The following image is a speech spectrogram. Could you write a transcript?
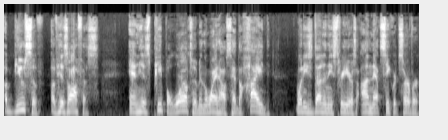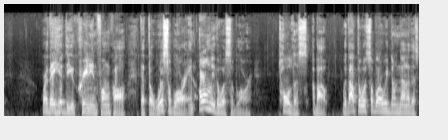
abusive of his office, and his people loyal to him in the White House had to hide what he's done in these three years on that secret server where they hid the Ukrainian phone call that the whistleblower and only the whistleblower told us about. Without the whistleblower, we'd know none of this.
